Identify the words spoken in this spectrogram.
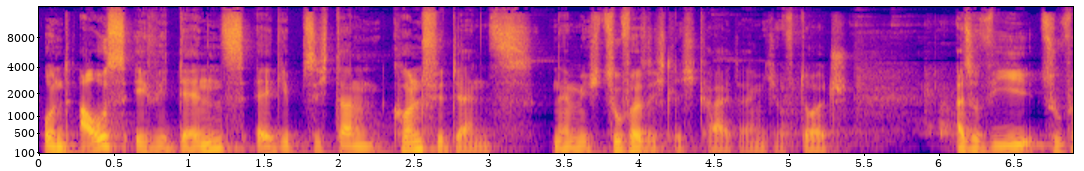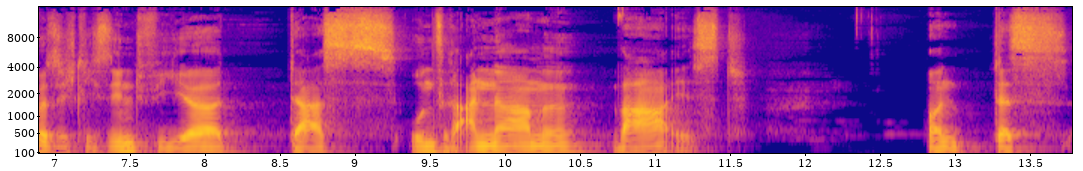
Und aus Evidenz ergibt sich dann Konfidenz, nämlich Zuversichtlichkeit eigentlich auf Deutsch. Also wie zuversichtlich sind wir, dass unsere Annahme wahr ist. Und das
